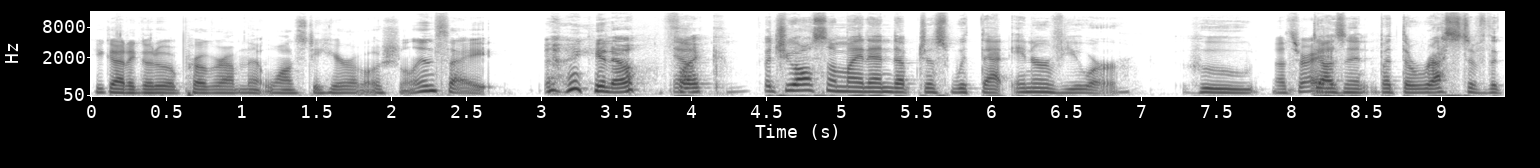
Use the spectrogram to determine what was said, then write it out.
you got to go to a program that wants to hear emotional insight. you know, it's Yeah. like But you also might end up just with that interviewer who That's right. doesn't, but the rest of the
